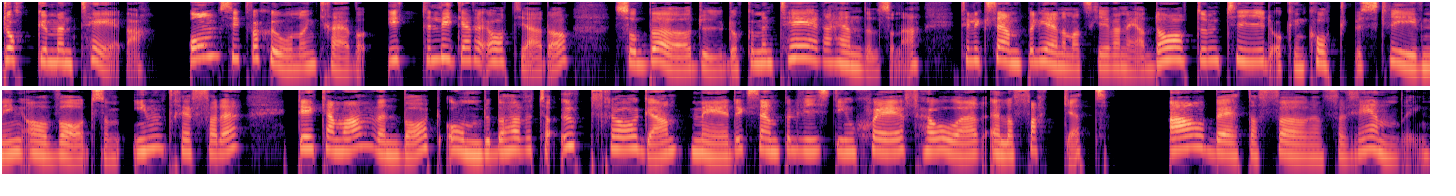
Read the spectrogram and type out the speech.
Dokumentera. Om situationen kräver ytterligare åtgärder så bör du dokumentera händelserna, till exempel genom att skriva ner datum, tid och en kort beskrivning av vad som inträffade. Det kan vara användbart om du behöver ta upp frågan med exempelvis din chef, HR eller facket. Arbeta för en förändring.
